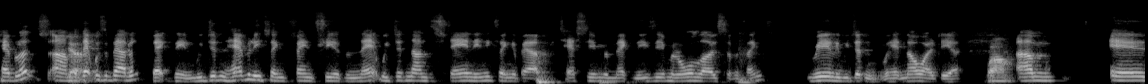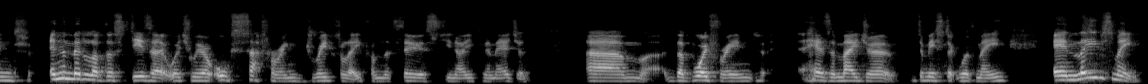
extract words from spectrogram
tablets, um, yeah. but that was about it back then. We didn't have anything fancier than that. We didn't understand anything about potassium and magnesium and all those sort of things. Really, we didn't. We had no idea. Wow. Um, and in the middle of this desert, which we are all suffering dreadfully from the thirst, you know, you can imagine, um, the boyfriend has a major domestic with me and leaves me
